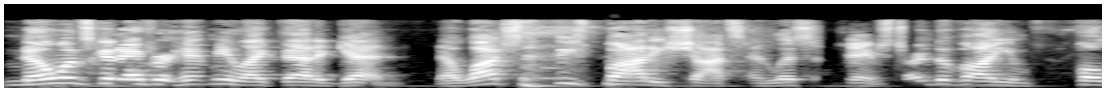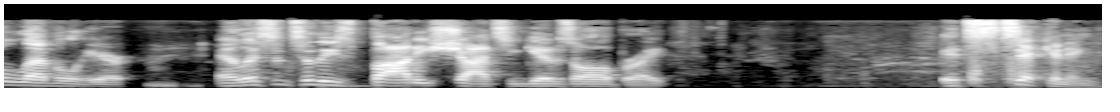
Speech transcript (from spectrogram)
No one's going to ever hit me like that again. Now, watch these body shots and listen, James. Turn the volume full level here and listen to these body shots he gives Albright. It's sickening.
